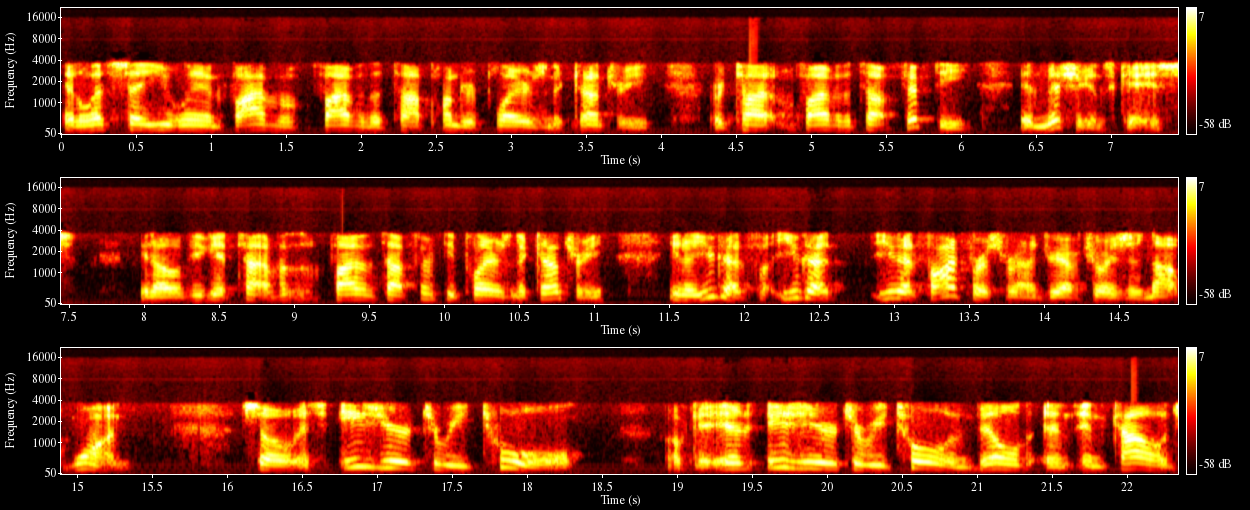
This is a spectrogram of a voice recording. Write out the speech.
and let's say you land five of five of the top hundred players in the country, or top five of the top 50 in Michigan's case, you know, if you get top five of the top 50 players in the country, you know, you got you got you got five first round draft choices, not one. So it's easier to retool. Okay, it's easier to retool and build in, in college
